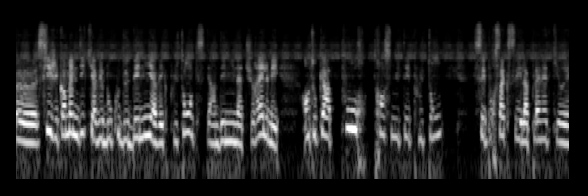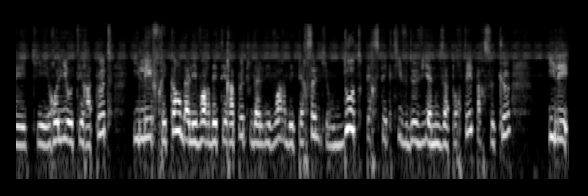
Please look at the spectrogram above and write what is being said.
Euh, si, j'ai quand même dit qu'il y avait beaucoup de déni avec Pluton, que c'était un déni naturel. Mais en tout cas, pour transmuter Pluton, c'est pour ça que c'est la planète qui est, reliée aux thérapeutes. Il est fréquent d'aller voir des thérapeutes ou d'aller voir des personnes qui ont d'autres perspectives de vie à nous apporter parce que il est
